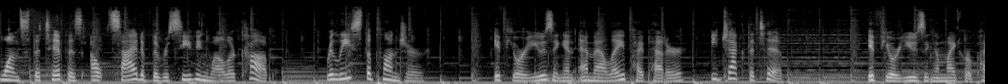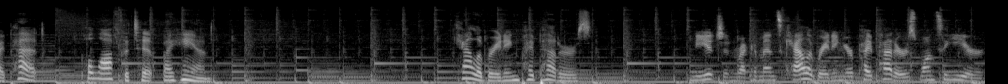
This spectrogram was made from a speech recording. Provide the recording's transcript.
Once the tip is outside of the receiving well or cup, release the plunger. If you're using an MLA pipetter, eject the tip. If you're using a micropipette, pull off the tip by hand. Calibrating pipetters. Neogen recommends calibrating your pipetters once a year.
